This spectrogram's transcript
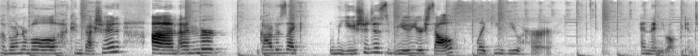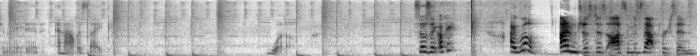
a vulnerable confession. Um, and I remember God was like, you should just view yourself like you view her and then you won't be intimidated. And I was like, whoa. So I was like, okay, I will. I'm just as awesome as that person.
